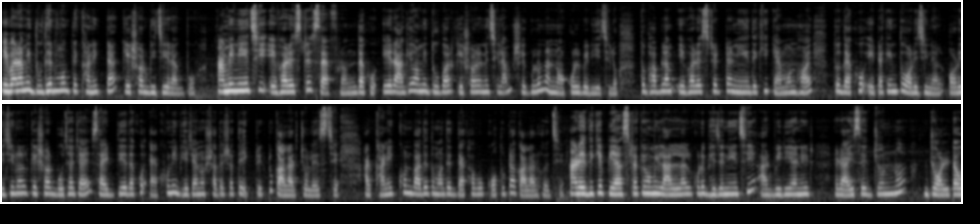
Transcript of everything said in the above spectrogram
এবার আমি দুধের মধ্যে খানিকটা কেশর ভিজিয়ে রাখব। আমি নিয়েছি এভারেস্টের স্যাফরন। দেখো, এর আগেও আমি দুবার কেশর এনেছিলাম, সেগুলো না নকল বেরিয়েছিল। তো ভাবলাম এভারেস্টেরটা নিয়ে দেখি কেমন হয়। তো দেখো, এটা কিন্তু অরিজিনাল অরিজিনাল কেশর বোঝা যায় সাইড দিয়ে দেখো, এখনই ভেজানোর সাথে সাথে একটু একটু কালার চলে এসছে। আর খানিকক্ষণ বাদে তোমাদের দেখাবো কতটা কালার হয়েছে। আর এদিকে পেঁয়াজটাকেও আমি লাল লাল করে ভেজে নিয়েছি, আর বিরিয়ানির রাইসের জন্য জলটাও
